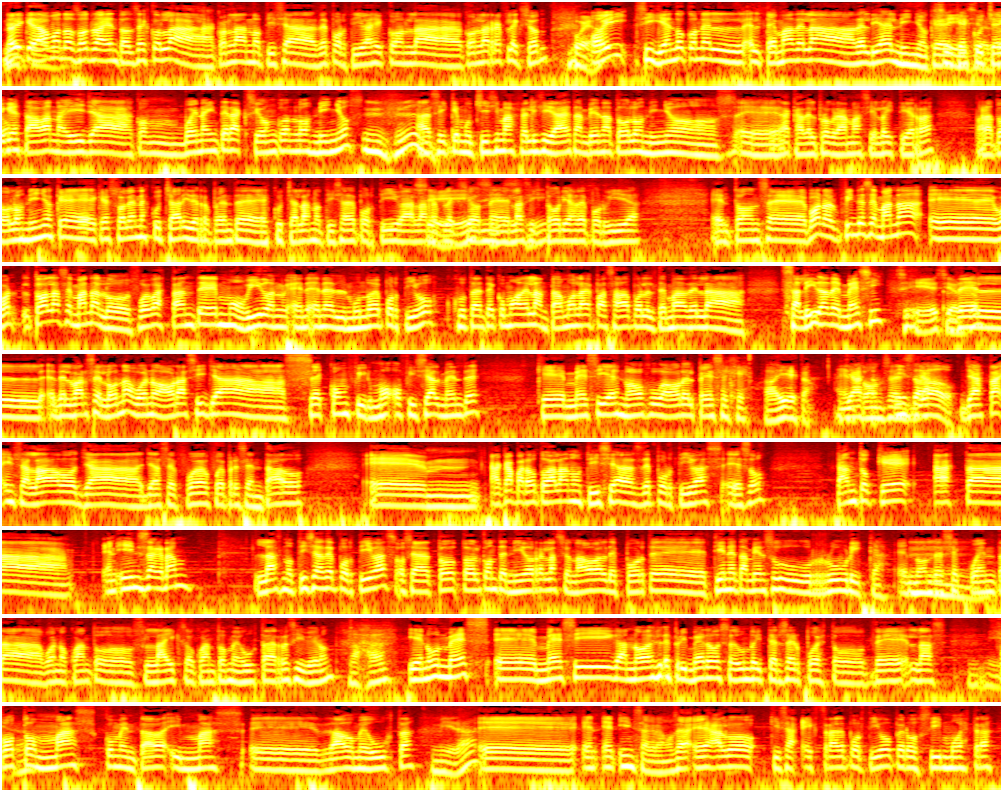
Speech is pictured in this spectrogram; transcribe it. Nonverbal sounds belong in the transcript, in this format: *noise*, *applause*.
No, y Está quedamos nosotros ahí entonces con la con las noticias deportivas y con la con la reflexión. Bueno. Hoy siguiendo con el, el tema de la del Día del Niño, que, Sí, que escuché cierto. que estaban ahí ya con buena interacción con los niños. Así que muchísimas felicidades también a todos los niños eh, acá del programa Cielo y Tierra. Para todos los niños que, que suelen escuchar y de repente escuchar las noticias deportivas, las Sí, reflexiones, sí, las sí. historias de por vida. Entonces, bueno, el fin de semana, eh, bueno, toda la semana lo fue bastante movido en, en- en el mundo deportivo, justamente como adelantamos la vez pasada por el tema de la salida de Messi del, del Barcelona. Bueno, ahora sí ya se confirmó oficialmente que Messi es nuevo jugador del PSG. Ahí está. Ya Entonces, está instalado. Ya, ya está instalado, ya, ya se fue, fue presentado. Eh, acaparó todas las noticias deportivas, eso. Tanto que hasta en Instagram las noticias deportivas, o sea, todo, todo el contenido relacionado al deporte tiene también su rúbrica en donde Mm. se cuenta, bueno, cuántos likes o cuántos me gusta recibieron. Ajá. Y en un mes, eh, Messi ganó el primero, segundo y tercer puesto de las Mira. fotos más comentadas y más eh, dado me gusta Mira. eh, en, en Instagram. O sea, es algo quizás extra deportivo, pero sí muestra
